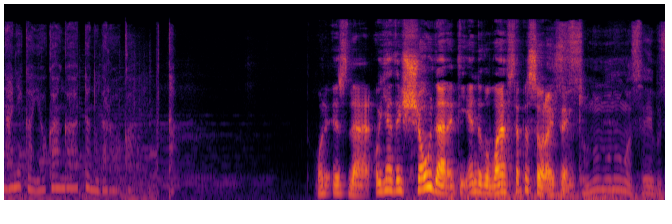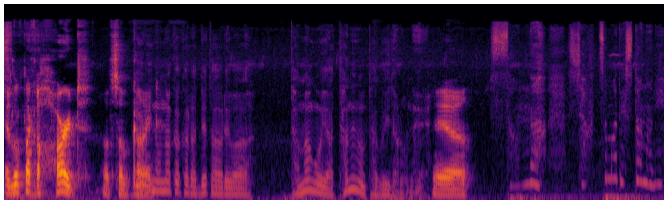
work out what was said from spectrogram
何か予感があったのだろうかた What is that? Oh yeah, they showed that at the end of the last episode, I think. そのものが生物 It looked like a heart of some 森 kind. の中から出たあれは卵や種の類だろうね Yeah. そんな煮沸までしたのに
